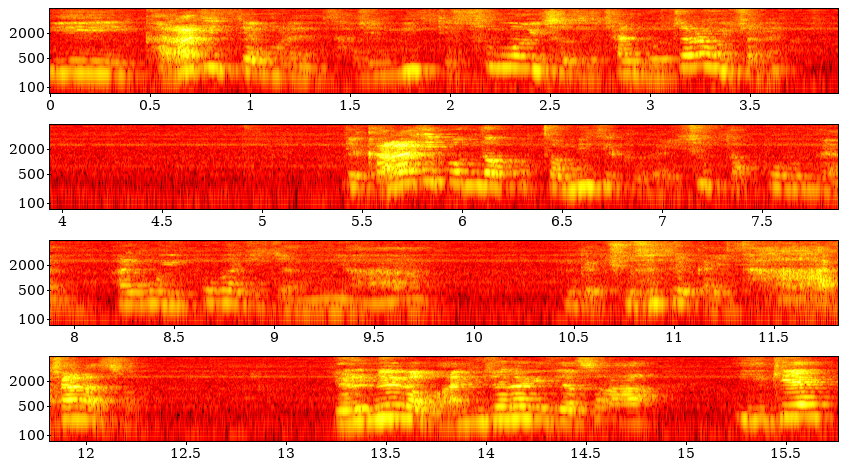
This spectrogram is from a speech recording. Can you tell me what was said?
이 가라지 때문에 사실 밑에 숨어 있어서 잘 못 자라고 있잖아요. 근데 가라지 뽑다 뽑다 밑에 거가 쑥다 뽑으면 알곡이 뽑아지지 않느냐. 그러니까 추수 때까지 다 자라서 열매가 완전하게 되어서 아 이게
